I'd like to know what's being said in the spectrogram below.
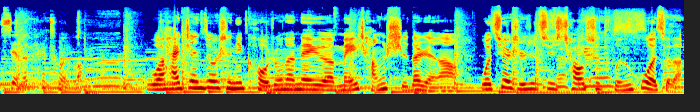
显得太蠢了。我还真就是你口中的那个没常识的人啊！我确实是去超市囤货去了，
